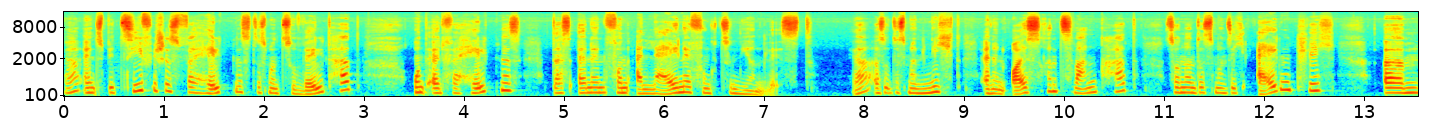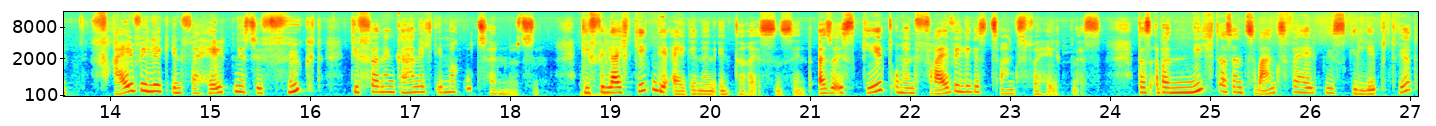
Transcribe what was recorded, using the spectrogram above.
Ja, ein spezifisches Verhältnis, das man zur Welt hat und ein Verhältnis, das einen von alleine funktionieren lässt. Ja, also dass man nicht einen äußeren Zwang hat, sondern dass man sich eigentlich ähm, freiwillig in Verhältnisse fügt, die für einen gar nicht immer gut sein müssen, die vielleicht gegen die eigenen Interessen sind. Also es geht um ein freiwilliges Zwangsverhältnis, das aber nicht als ein Zwangsverhältnis gelebt wird.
